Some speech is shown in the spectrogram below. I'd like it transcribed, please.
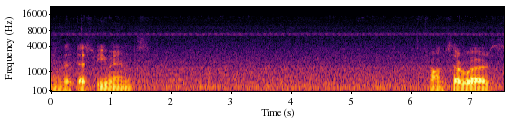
In the test events? From servers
